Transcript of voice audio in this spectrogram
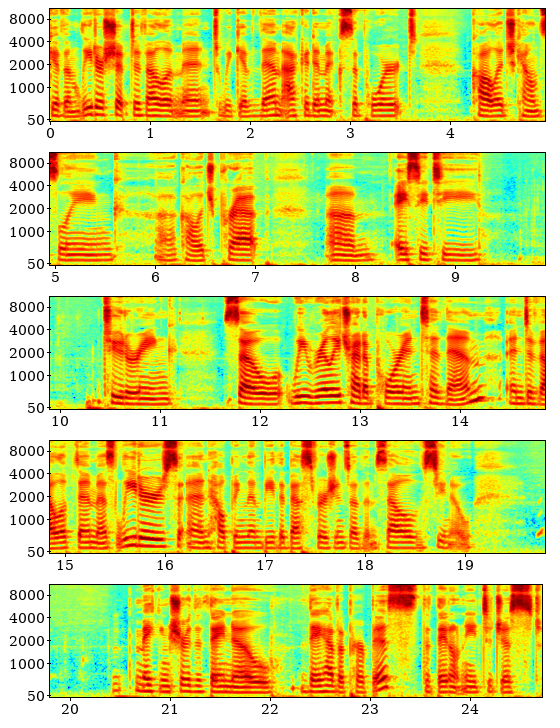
give them leadership development, we give them academic support, college counseling, uh, college prep, um, ACT tutoring. So we really try to pour into them and develop them as leaders and helping them be the best versions of themselves. You know, making sure that they know they have a purpose, that they don't need to just,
